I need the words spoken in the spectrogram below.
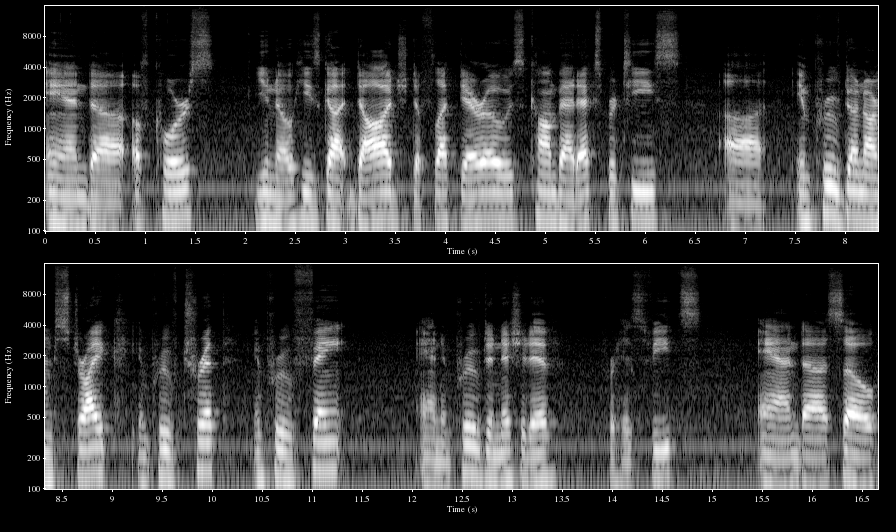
and uh, of course, you know he's got dodge, deflect arrows, combat expertise, uh, improved unarmed strike, improved trip, improved feint, and improved initiative for his feats. And uh, so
